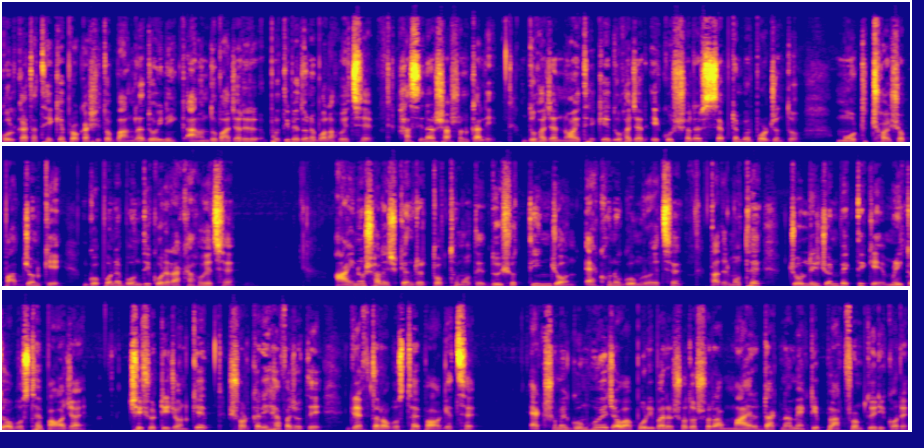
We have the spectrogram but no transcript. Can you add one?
কলকাতা থেকে প্রকাশিত বাংলা দৈনিক আনন্দবাজারের প্রতিবেদনে বলা হয়েছে, হাসিনার শাসনকালে দু হাজার নয় থেকে দু হাজার একুশ সালের সেপ্টেম্বর পর্যন্ত মোট ছয়শো জনকে গোপনে বন্দি করে রাখা হয়েছে। আইন ও সালিশ কেন্দ্রের তথ্য মতে দুইশো জন এখনও গুম রয়েছে, তাদের মধ্যে চল্লিশ জন ব্যক্তিকে মৃত অবস্থায় পাওয়া যায়। ছেষট্টি জনকে সরকারি হেফাজতে গ্রেফতার অবস্থায় পাওয়া গেছে। একসময় গুম হয়ে যাওয়া পরিবারের সদস্যরা মায়ের ডাক নামে একটি প্ল্যাটফর্ম তৈরি করে।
